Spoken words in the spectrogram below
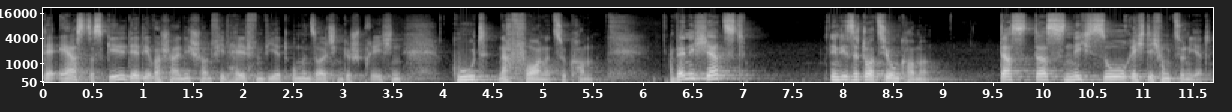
der erste Skill, der dir wahrscheinlich schon viel helfen wird, um in solchen Gesprächen gut nach vorne zu kommen. Wenn ich jetzt in die Situation komme, dass das nicht so richtig funktioniert,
